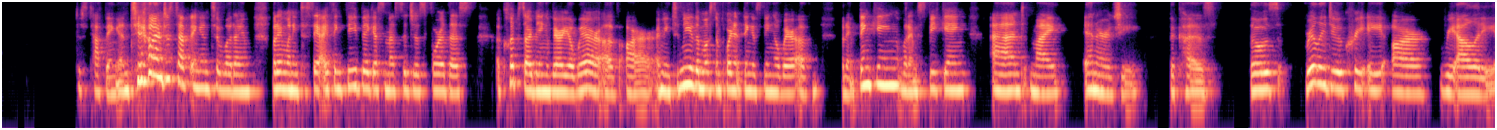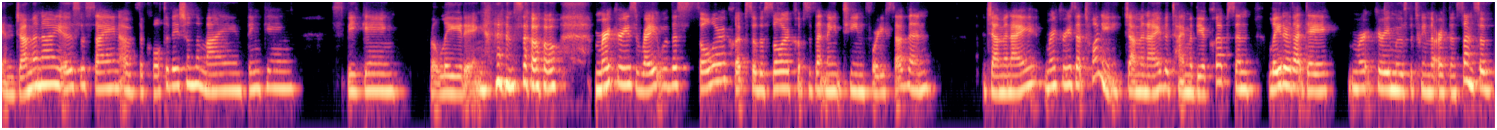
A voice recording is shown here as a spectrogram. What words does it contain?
just tapping into i'm just tapping into what i'm what i'm wanting to say i think the biggest messages for this eclipse are being very aware of our i mean to me the most important thing is being aware of what i'm thinking what i'm speaking and my energy because those really do create our reality. And Gemini is the sign of the cultivation of the mind, thinking, speaking, relating. And so Mercury's right with the solar eclipse. So the solar eclipse is at 1947. Gemini, Mercury's at 20 Gemini, the time of the eclipse. And later that day, Mercury moves between the earth and sun. So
